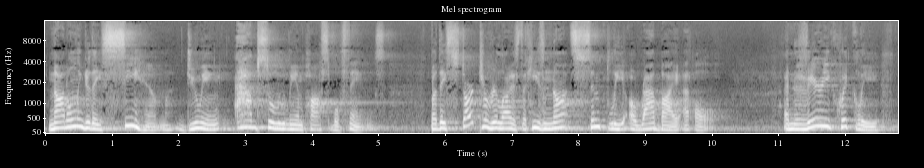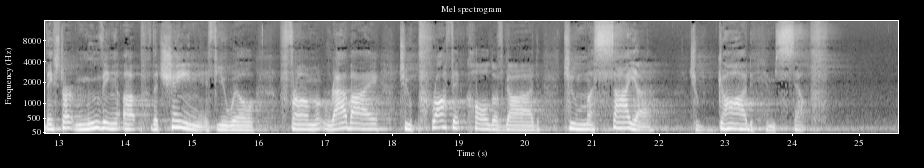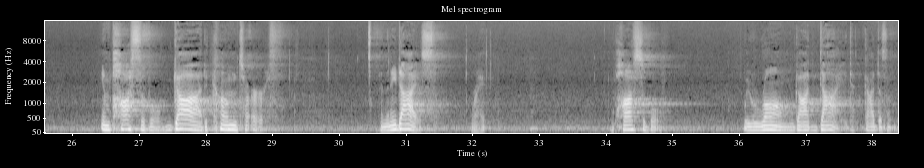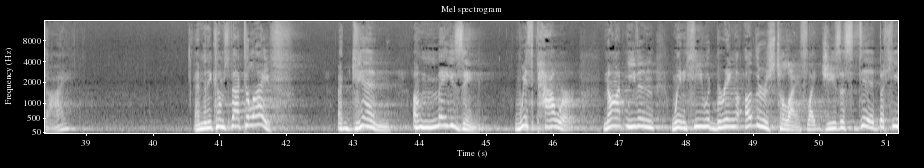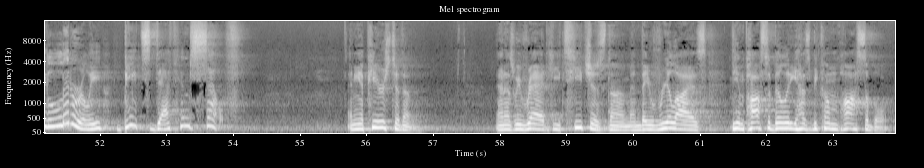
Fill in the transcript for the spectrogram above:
not only do they see him doing absolutely impossible things, but they start to realize that he's not simply a rabbi at all. And very quickly, they start moving up the chain, if you will, from rabbi to prophet called of God to Messiah to God Himself. Impossible. God come to earth. And then He dies, right? Impossible. We were wrong. God died. God doesn't die. And then he comes back to life. Again, amazing, with power. Not even when he would bring others to life like Jesus did, but he literally beats death himself. And he appears to them. And as we read, he teaches them, and they realize the impossibility has become possible.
